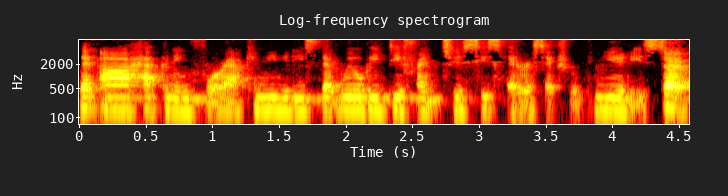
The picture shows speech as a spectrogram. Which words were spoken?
that are happening for our communities that will be different to cis heterosexual communities. So,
